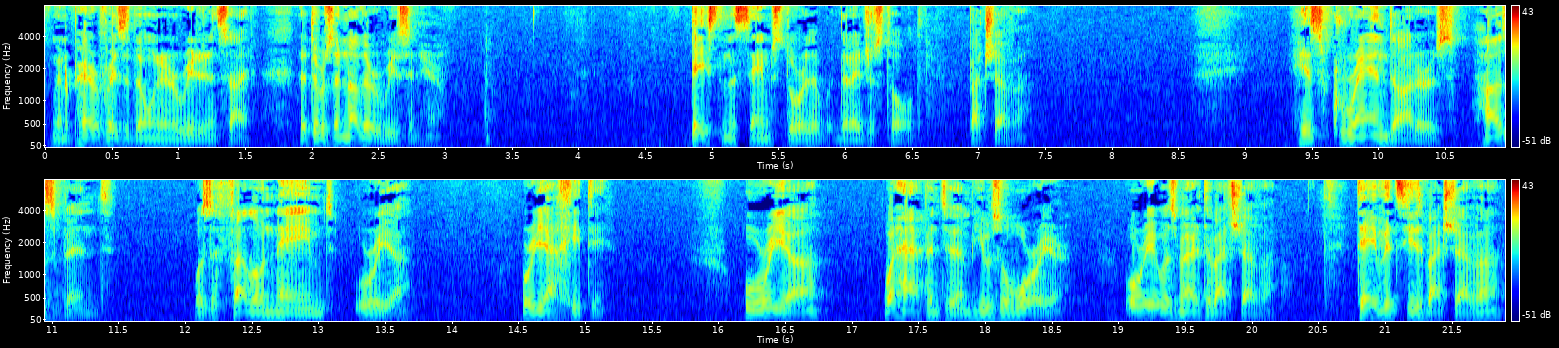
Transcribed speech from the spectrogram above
I'm going to paraphrase it, then we're going to read it inside. That there was another reason here, based on the same story that, that I just told, Bathsheba. His granddaughter's husband was a fellow named Uriah, Uriah Chiti. Uriah, what happened to him? He was a warrior. Uriah was married to Bathsheba. David sees Bathsheba.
